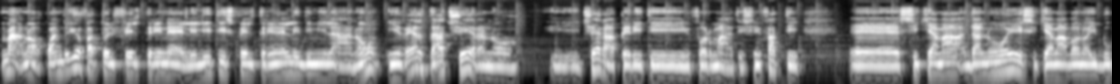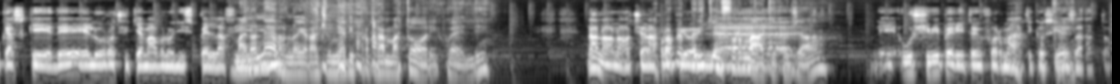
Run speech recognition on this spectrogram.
Ma no, quando io ho fatto il Feltrinelli, l'ITIS Feltrinelli di Milano, in realtà c'erano, c'era periti informatici. Infatti eh, si chiama, da noi si chiamavano i bucaschede e loro ci chiamavano gli spellafigli. Ma non erano i ragionieri programmatori quelli? No, no, no, c'era Ma proprio, proprio perito il informatico già? Uscivi perito informatico, ah, okay. sì, esatto.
